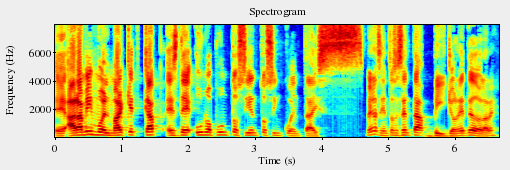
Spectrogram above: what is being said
Eh, ahora mismo el market cap es de 1.160 billones de dólares.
